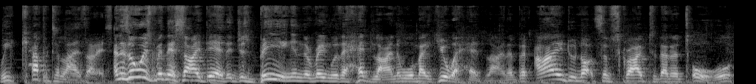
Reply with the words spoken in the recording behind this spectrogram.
we capitalize on it. And there's always been this idea that just being in the ring with a headliner will make you a headliner, but I do not subscribe to that at all.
